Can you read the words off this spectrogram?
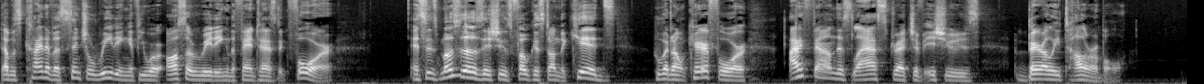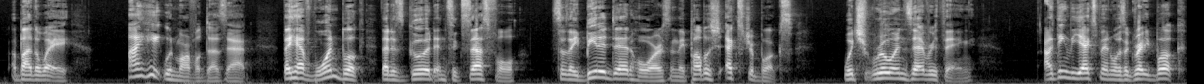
that was kind of essential reading if you were also reading the Fantastic Four. And since most of those issues focused on the kids, who I don't care for, I found this last stretch of issues barely tolerable. Uh, by the way, I hate when Marvel does that. They have one book that is good and successful, so they beat a dead horse and they publish extra books, which ruins everything. I think the X Men was a great book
